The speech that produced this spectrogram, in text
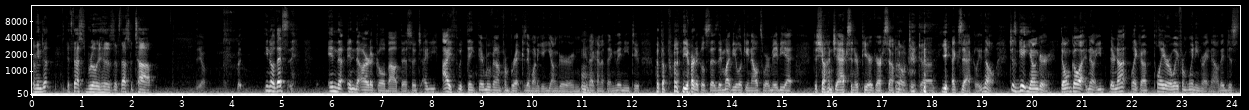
I mean, that, if that's really his, if that's the top, Yep. But you know that's in the in the article about this, which I I would think they're moving on from Britt because they want to get younger and, and that mm-hmm. kind of thing. They need to. But the the article says they might be looking elsewhere, maybe at DeSean Jackson or Pierre Garcon. oh dear God, yeah, exactly. No, just get younger. Don't go. out No, you, they're not like a player away from winning right now. They just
